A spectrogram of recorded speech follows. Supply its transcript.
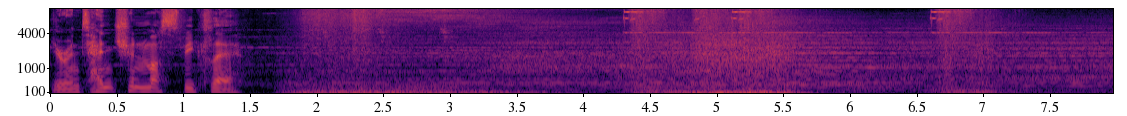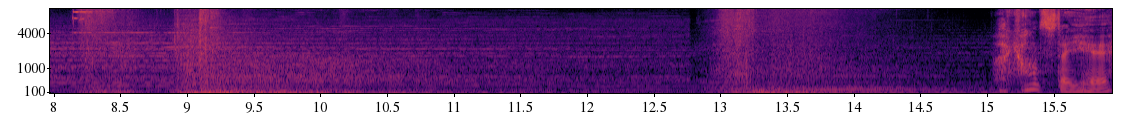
Your intention must be clear. I can't stay here.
